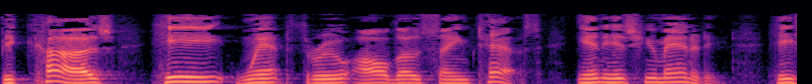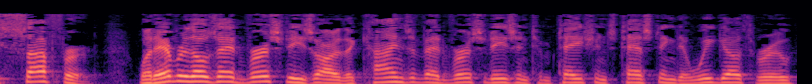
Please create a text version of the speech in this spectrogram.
Because he went through all those same tests in his humanity. He suffered. Whatever those adversities are, the kinds of adversities and temptations, testing that we go through,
